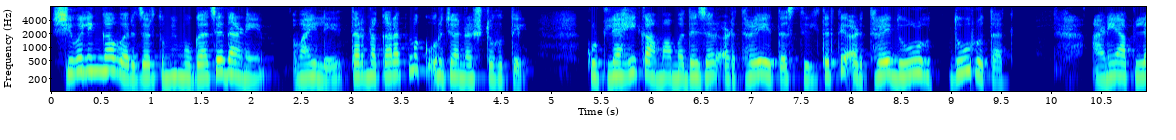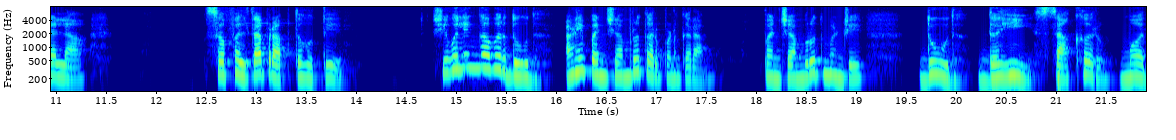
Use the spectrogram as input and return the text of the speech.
शिवलिंगावर जर तुम्ही मुगाचे दाणे वाहिले तर नकारात्मक ऊर्जा नष्ट होते. कुठल्याही कामामध्ये जर अडथळे येत असतील तर ते अडथळे दूर दूर होतात आणि आपल्याला सफलता प्राप्त होते. शिवलिंगावर दूध आणि पंचामृत अर्पण करा. पंचामृत म्हणजे दूध, दही, साखर, मध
